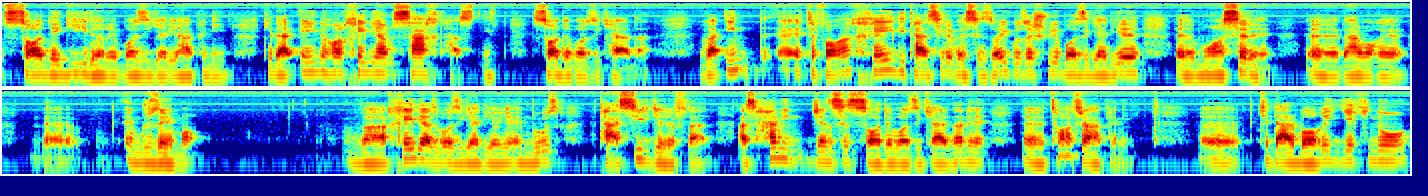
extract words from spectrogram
سادگی داره بازیگری هپنینگ که در عین حال خیلی هم سخت هست این ساده بازی کردن. و این اتفاقا خیلی تاثیر بسزایی گذاشت روی بازیگری معاصر در واقع امروزه ما. و خیلی از بازیگری های امروز تاثیر گرفتن از همین جنس ساده بازی کردن تئاتر هپنینگ. که در واقع یک نوع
